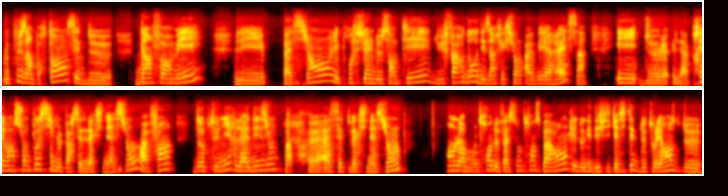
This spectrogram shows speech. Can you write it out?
le plus important, c'est d'informer les patients, les professionnels de santé du fardeau des infections AVRS et de la prévention possible par cette vaccination afin d'obtenir l'adhésion euh, à cette vaccination en leur montrant de façon transparente les données d'efficacité de tolérance de,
